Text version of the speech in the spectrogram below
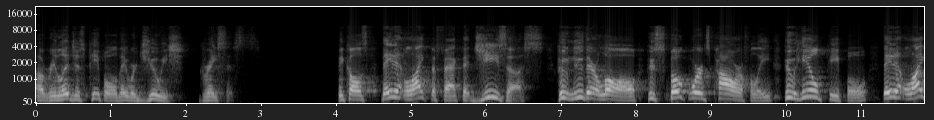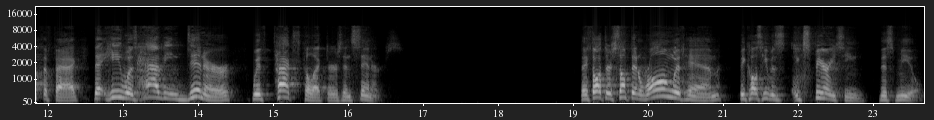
uh, religious people, they were Jewish gracists because they didn't like the fact that Jesus, who knew their law, who spoke words powerfully, who healed people, they didn't like the fact that he was having dinner with tax collectors and sinners. They thought there's something wrong with him because he was experiencing this meal.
